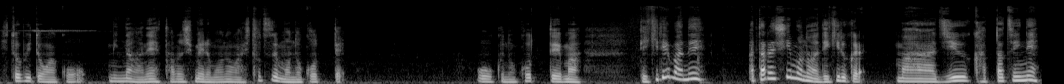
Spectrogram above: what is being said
人々がこうみんながね楽しめるものが一つでも残って多く残ってまあできればね新しいものができるくらいまあ自由活発にね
